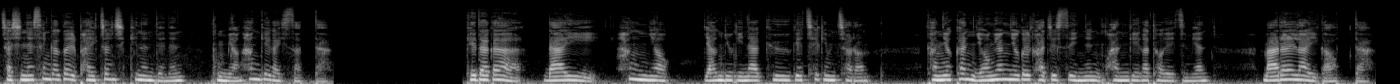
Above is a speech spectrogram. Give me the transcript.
자신의 생각을 발전시키는 데는 분명 한계가 있었다. 게다가 나이, 학력, 양육이나 교육의 책임처럼 강력한 영향력을 가질 수 있는 관계가 더해지면 말할 나이가 없다.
